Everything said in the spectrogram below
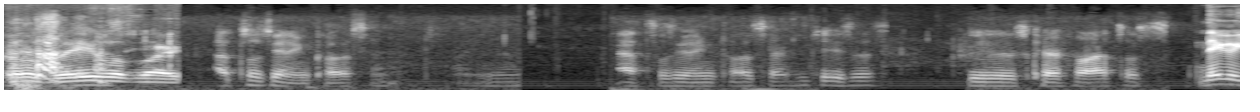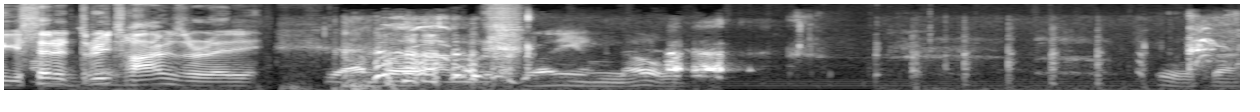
Jose was like, Atzel's getting closer. Atzel's getting closer. Jesus. Jesus, careful, Atzel's. Nigga, you said it three times already. Yeah, but I'm just letting him know. Who was that?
